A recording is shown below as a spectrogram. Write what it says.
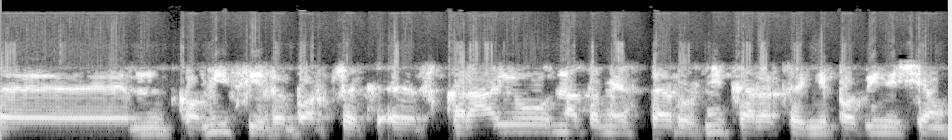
e, komisji wyborczych e, w kraju, natomiast te różnice raczej nie powinny się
